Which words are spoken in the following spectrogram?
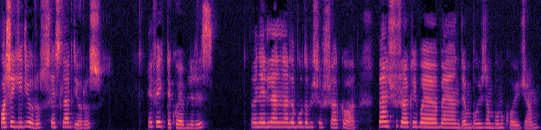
Başa geliyoruz. Sesler diyoruz. Efekt de koyabiliriz. Önerilenlerde burada bir sürü şarkı var. Ben şu şarkıyı bayağı beğendim. Bu yüzden bunu koyacağım.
